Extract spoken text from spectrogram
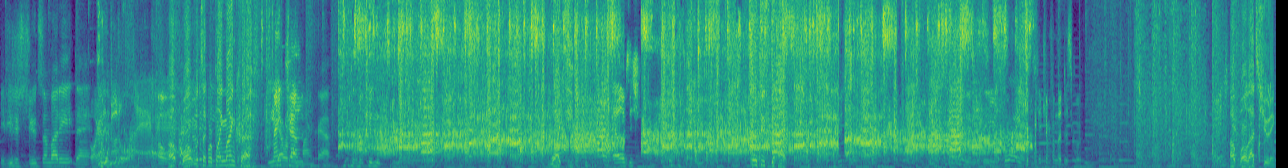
if you just shoot somebody, then. Oh, I got a needle. Oh, Oh, well, looks like we're playing Minecraft. Yeah, we're playing Minecraft. Minecraft. What? hell is this? Who is that? Kick him from the Discord. Oh, well, that's shooting.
